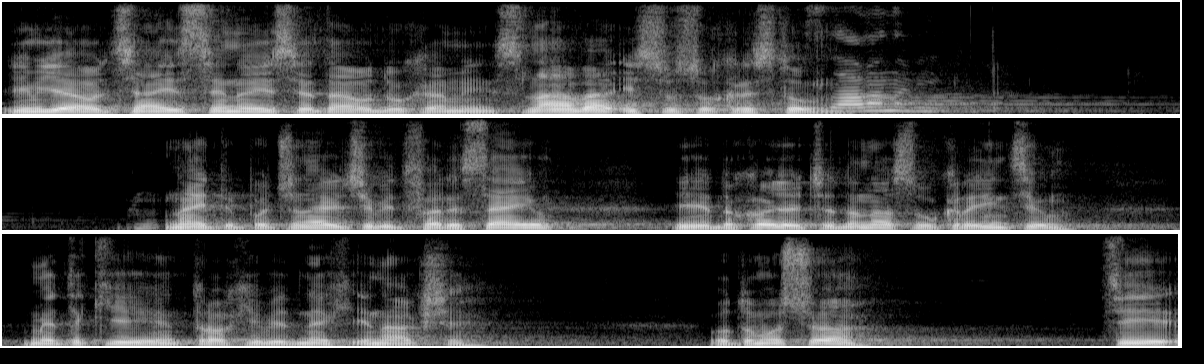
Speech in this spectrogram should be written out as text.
Ім'я Отця і Сина, і Святого Духа. Амінь. Слава Ісусу Христу! Слава навіки. Знаєте, починаючи від фарисеїв і доходячи до нас, українців, ми такі трохи від них інакші. Бо тому що ці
